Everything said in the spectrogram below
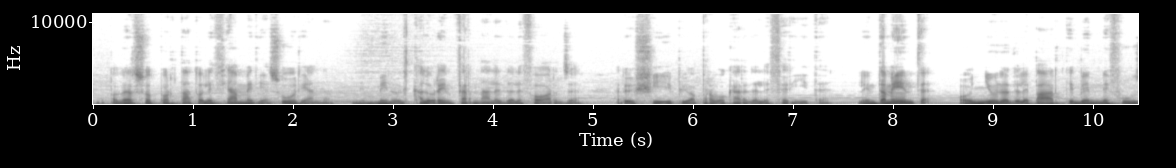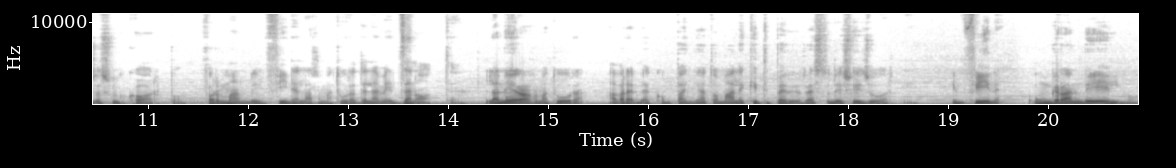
Dopo aver sopportato le fiamme di Asurian, nemmeno il calore infernale delle forge riuscì più a provocare delle ferite. Lentamente Ognuna delle parti venne fusa sul corpo, formando infine l'armatura della mezzanotte. La nera armatura avrebbe accompagnato Malekith per il resto dei suoi giorni. Infine, un grande elmo,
